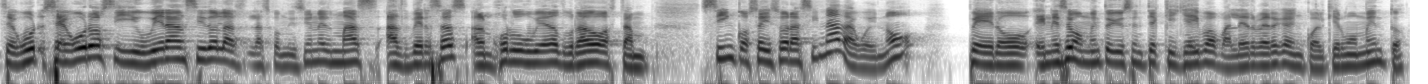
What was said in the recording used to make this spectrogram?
Seguro, seguro si hubieran sido las, las condiciones más adversas, a lo mejor hubiera durado hasta 5 o 6 horas sin nada, güey, ¿no? Pero en ese momento yo sentía que ya iba a valer verga en cualquier momento.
